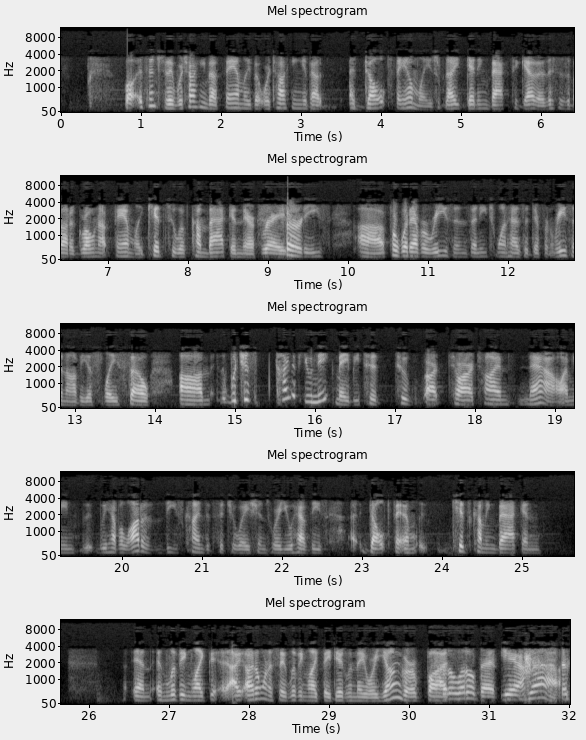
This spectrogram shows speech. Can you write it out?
Well, it's interesting. We're talking about family, but we're talking about adult families, right, getting back together. This is about a grown-up family, kids who have come back in their right. 30s uh, for whatever reasons, and each one has a different reason, obviously. So, um, which is kind of unique, maybe to to our to our times now. I mean, we have a lot of these kinds of situations where you have these adult family kids coming back and and and living like I, I don't want to say living like they did when they were younger, but, but a little bit, yeah, yeah,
